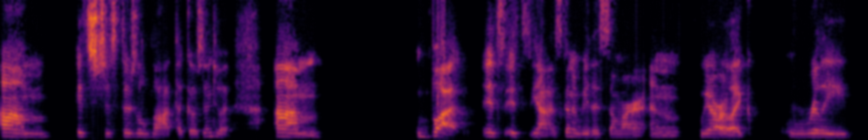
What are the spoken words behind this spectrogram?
um it's just there's a lot that goes into it um but it's it's yeah it's gonna be this summer and we are like really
